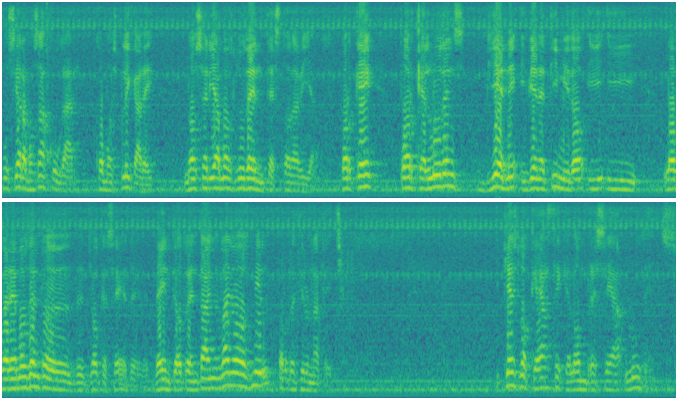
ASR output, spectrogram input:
pusiéramos a jugar, como explicaré, no seríamos ludentes todavía. ¿Por qué? Porque ludens viene y viene tímido y, lo veremos dentro de, yo qué sé, de 20 o 30 años, el año 2000, por decir una fecha. ¿Y qué es lo que hace que el hombre sea ludens?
